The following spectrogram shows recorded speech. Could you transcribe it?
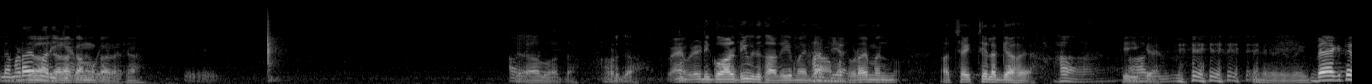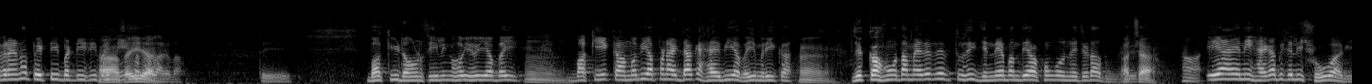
ਲਮੜਾ ਮਾਰੀ ਕੈਮਰਾ ਕੰਮ ਕਰ ਰੱਖਿਆ। ਕੀ ਬਾਤ ਆ ਫੜ ਜਾ। ਕੈਮਰੇ ਦੀ ਕੁਆਲਿਟੀ ਵੀ ਦਿਖਾ ਦਈਏ ਮੈਂ ਜਾਵਾਂ ਥੋੜਾ ਮੈਨੂੰ ਅੱਛਾ ਇੱਥੇ ਲੱਗਿਆ ਹੋਇਆ। ਹਾਂ ਠੀਕ ਹੈ। ਬੈਗ ਤੇ ਫਿਰ ਇਹ ਨਾ ਪੇਟੀ ਵੱਡੀ ਸੀ ਬਾਈ ਹਾਂ, ਨਹੀਂ ਪਤਾ ਆ। ਲੱਗਦਾ। ਤੇ ਬਾਕੀ ਡਾਊਨ ਸੀਲਿੰਗ ਹੋਈ ਹੋਈ ਆ ਬਾਈ। ਬਾਕੀ ਇਹ ਕੰਮ ਵੀ ਆਪਣਾ ਐਡਾ ਕਿ ਹੈਵੀ ਆ ਬਾਈ ਅਮਰੀਕਾ। ਜੇ ਕਹੋ ਤਾਂ ਮੈਂ ਇਹਦੇ ਤੇ ਤੁਸੀਂ ਜਿੰਨੇ ਬੰਦੇ ਆਖੋਗੇ ਉਹਨੇ ਚੜਾ ਦੂੰਗਾ ਅੱਛਾ। ਹਾਂ ਇਹ ਐ ਨਹੀਂ ਹੈਗਾ ਵੀ ਕੱਲੀ ਸ਼ੋਅ ਆ ਗਈ।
